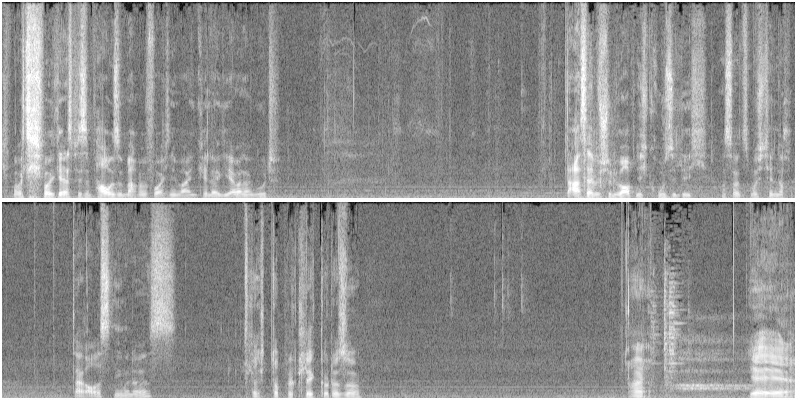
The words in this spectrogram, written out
Ich wollte, ich wollte erst ein bisschen Pause machen, bevor ich in den Weinkeller gehe, aber na gut. Da ist er bestimmt überhaupt nicht gruselig. Achso, jetzt muss ich den noch da rausnehmen, oder was? Vielleicht Doppelklick oder so. Ah ja. Ja, ja, ja.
